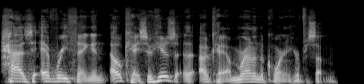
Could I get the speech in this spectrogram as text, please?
has everything. And okay so here's uh, okay i'm around the corner here for something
